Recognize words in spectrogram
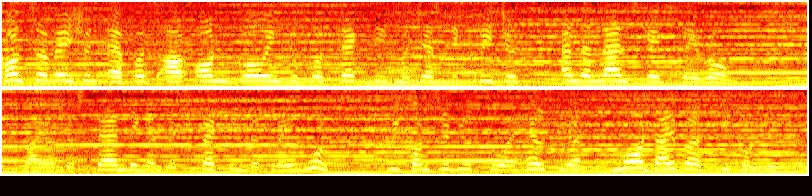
Conservation efforts are ongoing to protect these majestic creatures and the landscapes they roam. By understanding and respecting the grey wolf, we contribute to a healthier, more diverse ecosystem.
